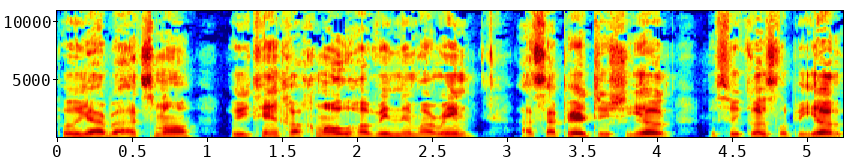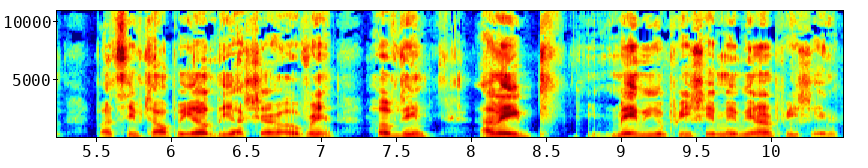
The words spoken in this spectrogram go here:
Puhi Yarba Atzmo, Puhi Ten Chachmo, Havin Nimarim, Asaper Tushiyot, Besukos Lapiyot, Batzif Talpiyot, Liasher Hovdim. I mean, maybe you appreciate, maybe you don't appreciate it.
